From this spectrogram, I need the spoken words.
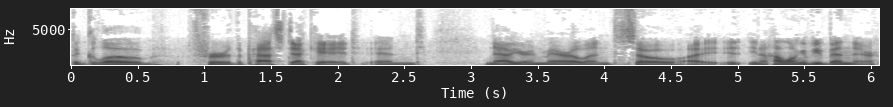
the globe for the past decade and now you're in Maryland. So I you know how long have you been there?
